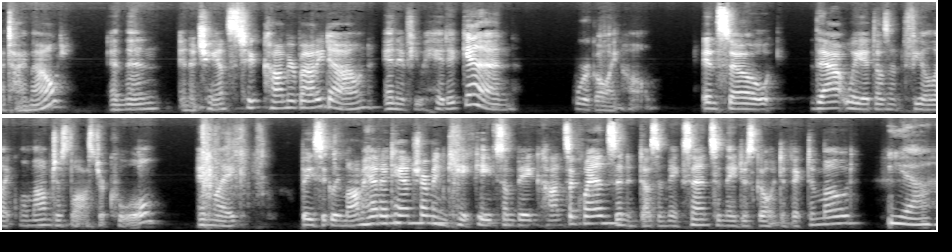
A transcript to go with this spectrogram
a timeout and then and a chance to calm your body down. And if you hit again, we're going home. And so that way it doesn't feel like, well, mom just lost her cool. And like basically mom had a tantrum and Kate gave some big consequence and it doesn't make sense. And they just go into victim mode. Yeah.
